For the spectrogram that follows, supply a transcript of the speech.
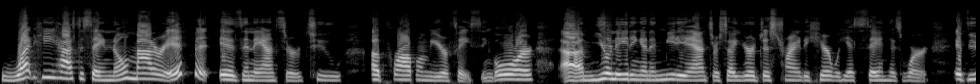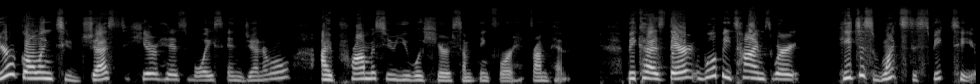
what he has to say, no matter if it is an answer to a problem you're facing or um, you're needing an immediate answer, so you're just trying to hear what he has to say in his word. If you're going to just hear his voice in general, I promise you, you will hear something for, from him because there will be times where he just wants to speak to you.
